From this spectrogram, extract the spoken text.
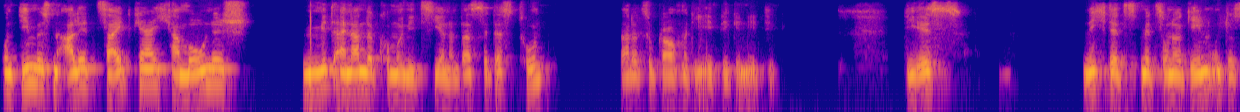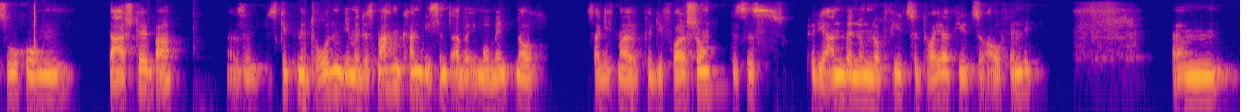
Und die müssen alle zeitgleich harmonisch miteinander kommunizieren. Und dass sie das tun, dazu braucht man die Epigenetik. Die ist nicht jetzt mit so einer Genuntersuchung darstellbar. Also es gibt Methoden, wie man das machen kann, die sind aber im Moment noch, sage ich mal, für die Forschung. Das ist für die Anwendung noch viel zu teuer, viel zu aufwendig. Ähm,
